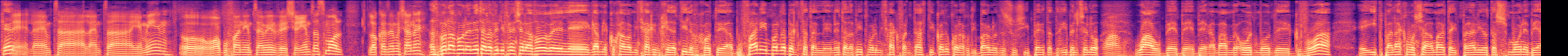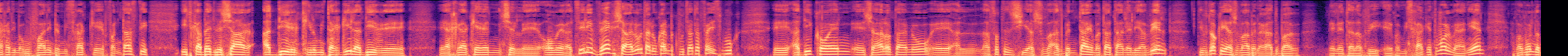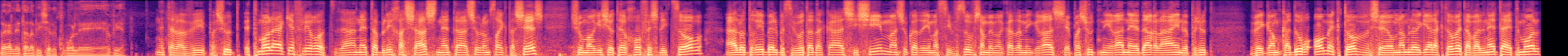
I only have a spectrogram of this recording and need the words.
כן. לאמצע, לאמצע ימין, או, או אבו פאני אמצע ימין ושרי אמצע שמאל, לא כזה משנה. אז בוא נעבור לנטע לביא לפני שנעבור אה, גם לכוכב המשחק מבחינתי, לפחות אה, אבו פאני. בוא נדבר קצת על נטע לביא, אתמול משחק פנטסטי. קודם כל אנחנו דיברנו על זה שהוא שיפר את הדריבל שלו. וואו. וואו, ברמה מאוד מאוד גבוהה. התפנה, כמו שאמרת, התפנה להיות השמונה ביחד עם אבו פאני במשחק פנטסטי. התכבד בשער אדיר, כאילו מתרגיל אדיר אה, אה, אחרי הקרן של אה, עומר אצילי. ושאלו אותנו כאן בקבוצת הפייסבוק, עדי כהן שאל אותנו על לעשות איזושהי השוואה. אז בינתיים אתה תענה לי אביאל, תבדוק לי השוואה בין ארד בר לנטע לביא במשחק אתמול, מעניין. אבל בוא נדבר על נטע לביא של אתמול, אביאל. נטע לביא, פשוט, אתמול היה כיף לראות, זה היה נטע בלי חשש, נטע שהוא לא משחק את השש, שהוא מרגיש יותר חופש ליצור, היה לו דריבל בסביבות הדקה ה-60, משהו כזה עם הסבסוב שם במרכז המגרש, שפשוט נראה נהדר לעין ופשוט וגם כדור עומק טוב, שאומנם לא הגיע לכתובת, אבל נטע אתמול,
